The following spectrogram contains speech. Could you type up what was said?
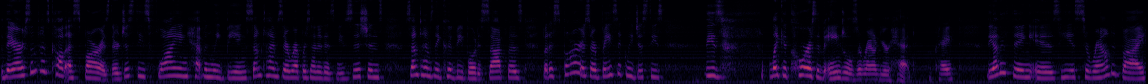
they are sometimes called asparas. They're just these flying heavenly beings. Sometimes they're represented as musicians. Sometimes they could be bodhisattvas. But asparas are basically just these these like a chorus of angels around your head. Okay. The other thing is he is surrounded by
